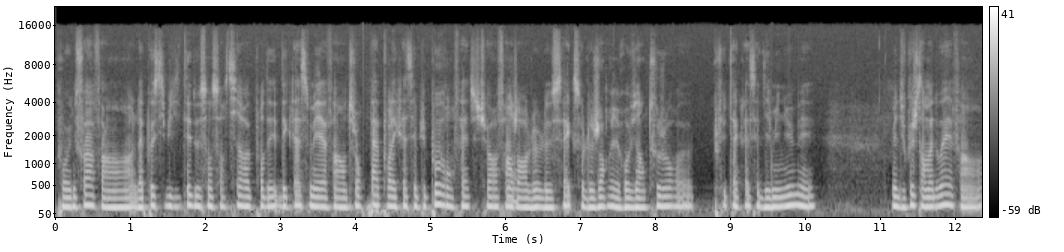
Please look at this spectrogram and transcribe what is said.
pour une fois, enfin, la possibilité de s'en sortir pour des, des classes, mais enfin, toujours pas pour les classes les plus pauvres en fait, tu vois. Enfin, genre le, le sexe, le genre, il revient toujours, euh, plus ta classe elle diminue, mais mais du coup, j'étais en mode, ouais, enfin,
